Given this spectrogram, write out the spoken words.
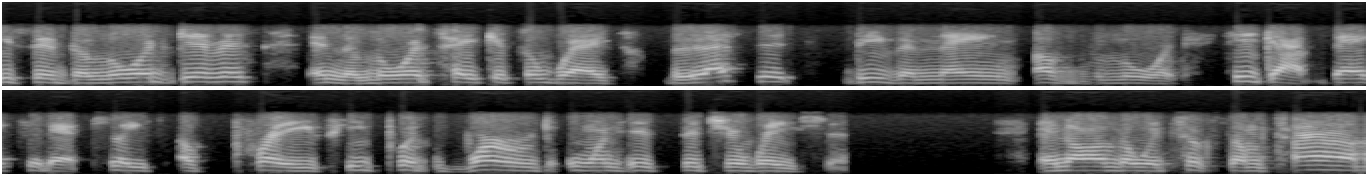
He said, The Lord giveth and the Lord taketh away. Blessed be the name of the Lord. He got back to that place of praise. He put word on his situation. And although it took some time,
